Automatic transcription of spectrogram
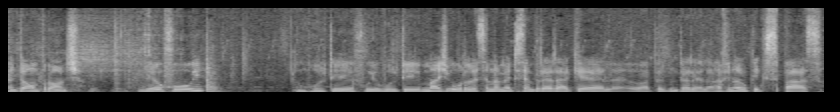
Então pronto. Eu fui, voltei, fui, voltei, mas o relacionamento sempre era aquele, eu a perguntar a ela, afinal o que que se passa?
